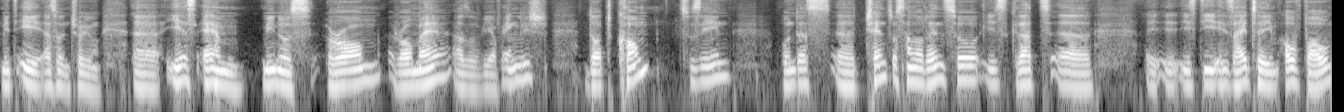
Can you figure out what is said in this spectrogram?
mit E, also Entschuldigung, äh, ism-rom, Rome, also wie auf Englisch, .com zu sehen. Und das äh, Centro San Lorenzo ist gerade äh, ist die Seite im Aufbau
